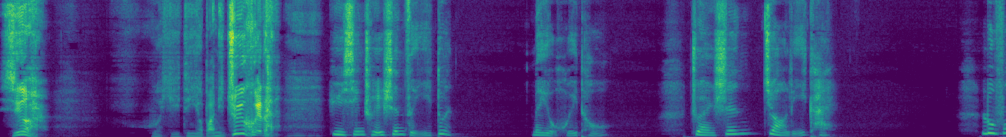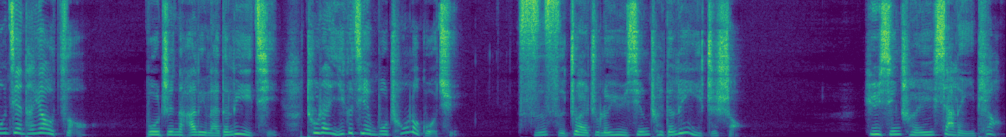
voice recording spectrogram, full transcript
星儿，我一定要把你追回来！”玉星锤身子一顿，没有回头，转身就要离开。陆风见他要走，不知哪里来的力气，突然一个箭步冲了过去，死死拽住了玉星锤的另一只手。玉星锤吓了一跳，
